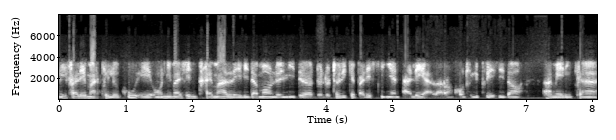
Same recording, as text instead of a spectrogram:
il fallait marquer le coup et on imagine très mal évidemment le leader de l'autorité palestinienne aller à la rencontre du président américain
